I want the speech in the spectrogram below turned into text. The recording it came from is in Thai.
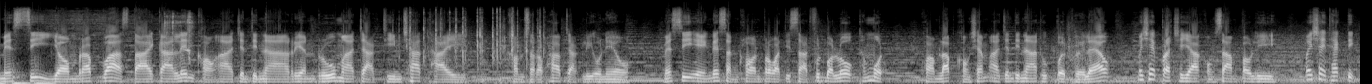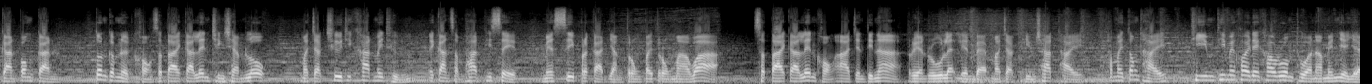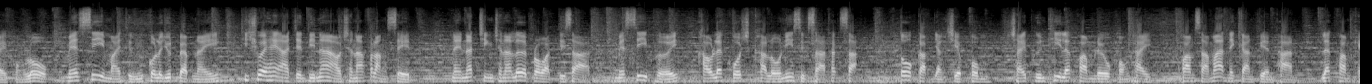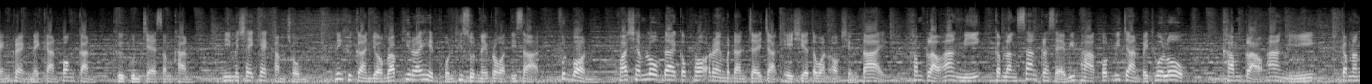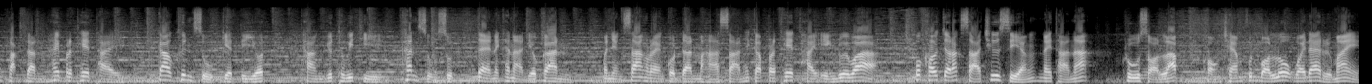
เมสซี่ยอมรับว่าสไตล์การเล่นของอาร์เจนตินาเรียนรู้มาจากทีมชาติไทยคำสารภาพจากลีโอเนล เมสซี่เองได้สั่นคลอนประวัติศาสตร์ฟุตบอลโลกทั้งหมด ความลับของแชมป์อาร์เจนตินาถูกเปิดเผยแล้ว ไม่ใช่ปรัชญาของซามเปาลี ไม่ใช่แท็กติกการป้องกัน ต้นกำเนิดของสไตล์การเล่นชิงแชมป์โลก มาจากชื่อที่คาดไม่ถึงในการสัมภาษณ์พิเศษ เมสซี่ประกาศอย่างตรงไปตรงมาว่า สไตล์การเล่นของอาร์เจนตินาเรียนรู้และเรียนแบบมาจากทีมชาติไทยทำไมต้องไทย ทีมที่ไม่ค่อยได้เข้าร่วมทัวร์นาเมนต์ใหญ่ๆของโลกเมสซี่หมายถึงกลยุทธ์แบบไหน ที่ช่วยให้อาร์เจนตินาเอาชนะฝรั่งเศส ในนัดชิงชนะเลิศประวัติศาสตร์เมสซี่เผย เขาและโค้ชคาร์โลนี่ศึกษาทักษะ โต้กลับอย่างเฉียบคม ใช้พื้นที่และความเร็วของไทย ความสามารถในการเปลี่ยนผ่าน และความแข็งแกร่งในการป้องกัน คือกุญแจสำคัญ นี่ไม่ใช่แค่คำชม นี่คือการยอมรับที่ไร้เหตุผลที่สุดในประวัติศาสตร์ ฟุตบอล คว้าแชมป์โลกได้ก็เพราะแรงบันดาลใจจากเอเชียตะวันออกเฉียงใต้คำกล่าวอ้างนี้กำลังสร้างกระแสวิพากษ์วิจารณ์ไปทั่วโลกคำกล่าวอ้างนี้กำลังผลักดันให้ประเทศไทย ก้าวขึ้นสู่เกียรติยศ ทางยุทธวิธีขั้นสูงสุด แต่ในขณะเดียวกัน มันยังสร้างแรงกดดันมหาศาลให้กับประเทศไทยเองด้วยว่า พวกเขาจะรักษาชื่อเสียงในฐานะครูสอนลับของแชมป์ฟุตบอลโลกไว้ได้หรือไม่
